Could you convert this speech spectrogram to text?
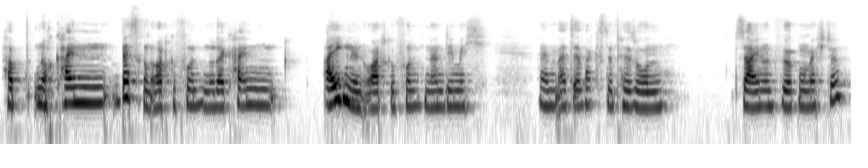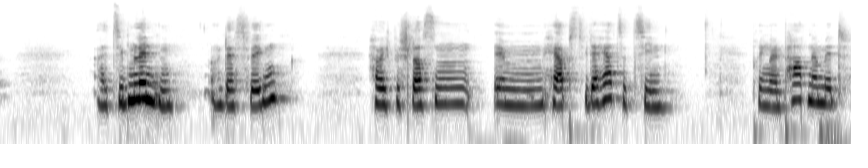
habe noch keinen besseren Ort gefunden oder keinen eigenen Ort gefunden, an dem ich ähm, als erwachsene Person sein und wirken möchte, als Siebenlinden. Und deswegen habe ich beschlossen, im Herbst wieder herzuziehen. Bringe meinen Partner mit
